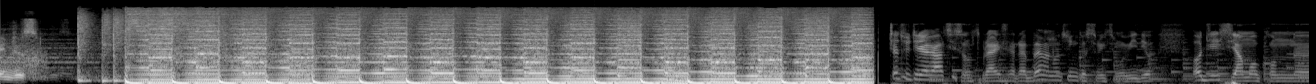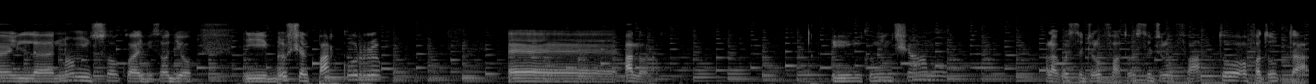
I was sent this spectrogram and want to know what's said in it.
changes. Ciao a tutti ragazzi, sono Spricer e benvenuti in questo nuovissimo video. Oggi siamo con eh, il non so quale episodio di Blue Shell Parkour. Eh, Allora Incominciamo. Allora questo già l'ho fatto, questo già l'ho fatto. Ho fatto tutta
